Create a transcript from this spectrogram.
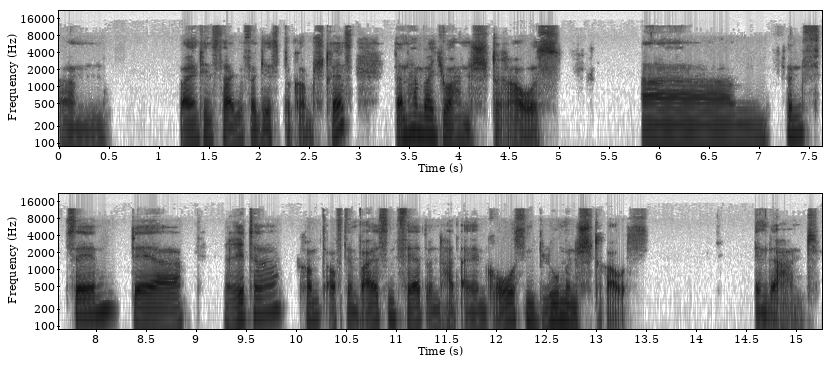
ähm, Valentinstage vergisst, bekommt Stress. Dann haben wir Johann Strauss. Ähm, 15, der Ritter kommt auf dem weißen Pferd und hat einen großen Blumenstrauß in der Hand.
